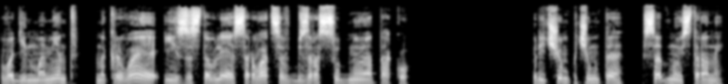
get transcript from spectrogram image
в один момент накрывая и заставляя сорваться в безрассудную атаку. Причем почему-то с одной стороны.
